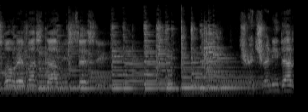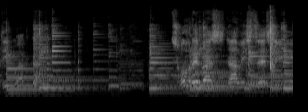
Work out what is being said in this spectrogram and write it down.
ცხოვრებას თავის წესი ჩვენ ჩვენი დარდი გვაქვს და ცხოვრებას თავის წესი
